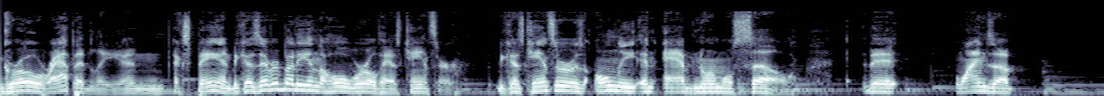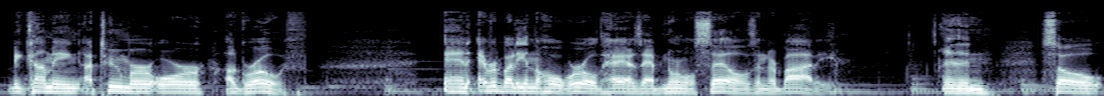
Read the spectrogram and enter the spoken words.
grow rapidly and expand because everybody in the whole world has cancer. Because cancer is only an abnormal cell that winds up becoming a tumor or a growth. And everybody in the whole world has abnormal cells in their body. And so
